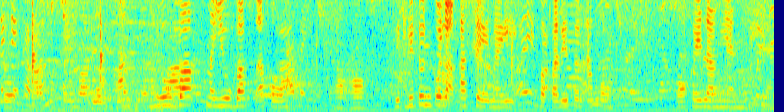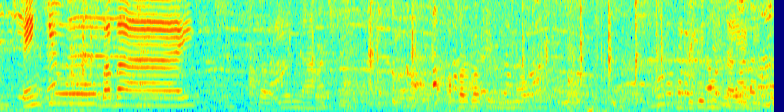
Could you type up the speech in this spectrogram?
Ba? U-box, may U-box ako. Oo. Bitbiton ko lang kasi may papaliton ako. Okay lang yan. Thank you. Bye-bye. So, yun na. Kapalbasin mo. Nabibigyan din tayo dito.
